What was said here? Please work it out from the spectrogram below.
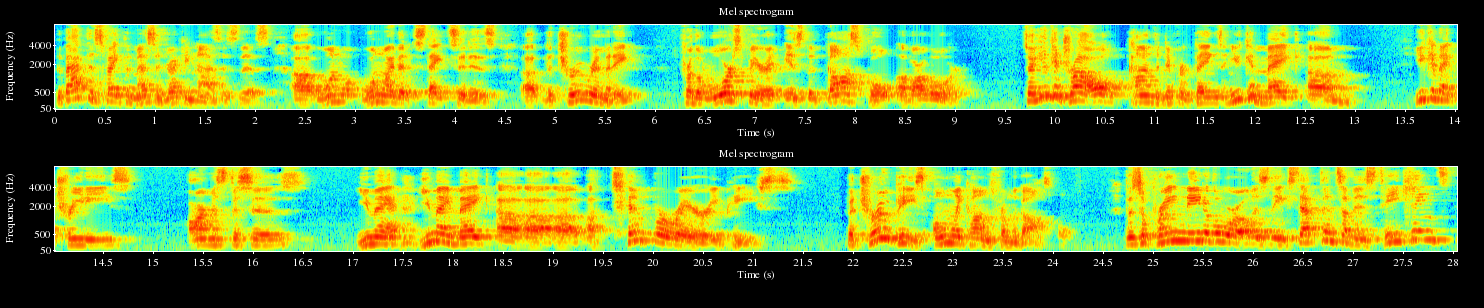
The Baptist Faith and Message recognizes this. Uh, one, one way that it states it is uh, the true remedy for the war spirit is the gospel of our Lord. So you can try all kinds of different things, and you can make um, you can make treaties, armistices. You may you may make a, a, a temporary peace, but true peace only comes from the gospel. The supreme need of the world is the acceptance of His teachings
